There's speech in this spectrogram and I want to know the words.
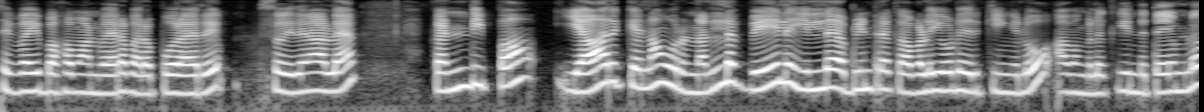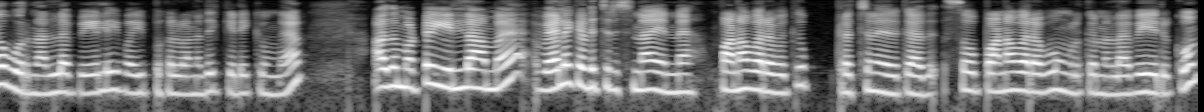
செவ்வாய் பகவான் வேற வரப்போகிறாரு ஸோ இதனால் கண்டிப்பாக யாருக்கெல்லாம் ஒரு நல்ல வேலை இல்லை அப்படின்ற கவலையோடு இருக்கீங்களோ அவங்களுக்கு இந்த டைமில் ஒரு நல்ல வேலை வாய்ப்புகளானது கிடைக்குங்க. அது மட்டும் இல்லாமல் வேலை கிடச்சிருச்சுன்னா என்ன? பண வரவுக்கு பிரச்சனை இருக்காது. ஸோ பண வரவு உங்களுக்கு நல்லாவே இருக்கும்.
